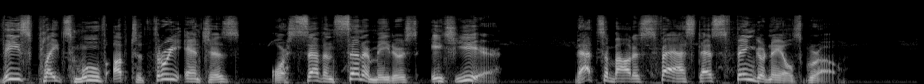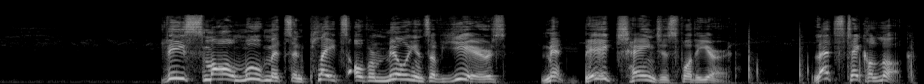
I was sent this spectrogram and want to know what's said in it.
These plates move up to three inches or seven centimeters each year. That's about as fast as fingernails grow. These small movements in plates over millions of years meant big changes for the Earth. Let's take a look.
